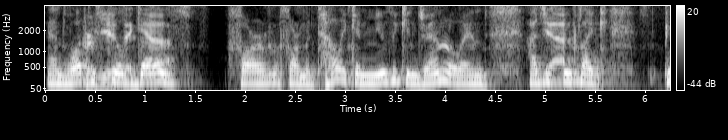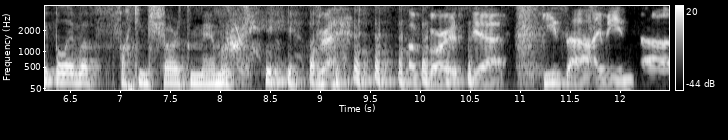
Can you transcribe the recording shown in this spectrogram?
and what for he music, still does yeah. for for Metallica and music in general. And I just yeah. think like people have a fucking short memory. right. of course. Yeah. He's, uh, I mean, uh,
